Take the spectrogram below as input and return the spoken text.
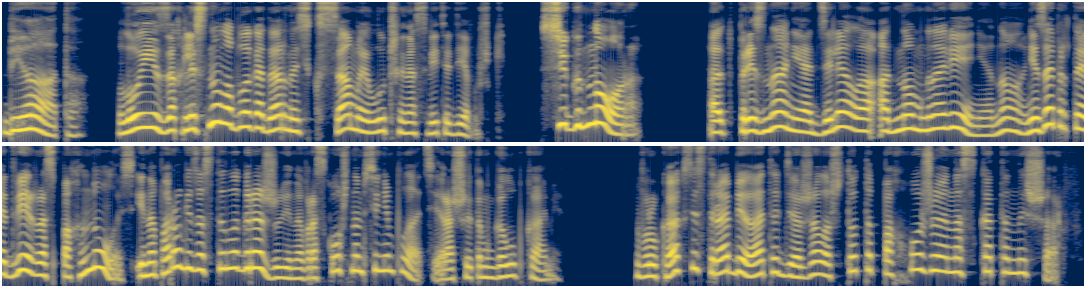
Биата! Луиз захлестнула благодарность к самой лучшей на свете девушке. Сигнора! От признания отделяло одно мгновение, но незапертая дверь распахнулась, и на пороге застыла Гражина в роскошном синем платье, расшитом голубками. В руках сестра Беата держала что-то похожее на скатанный шарф.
